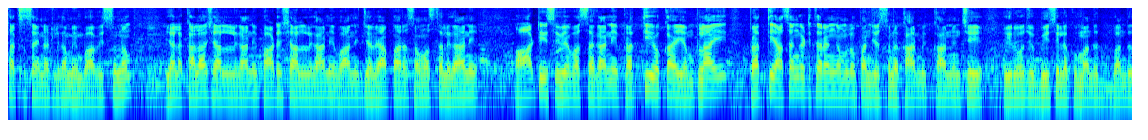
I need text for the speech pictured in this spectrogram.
సక్సెస్ అయినట్లుగా మేము భావిస్తున్నాం. ఇలా కళాశాలలు కానీ పాఠశాలలు కానీ వాణిజ్య వ్యాపార సంస్థలు కానీ ఆర్టీసీ వ్యవస్థ కానీ ప్రతి ఒక్క ఎంప్లాయీ ప్రతి అసంఘటిత రంగంలో పనిచేస్తున్న కార్మిక కా నుంచి ఈరోజు బీసీలకు మద్దతు బంధు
